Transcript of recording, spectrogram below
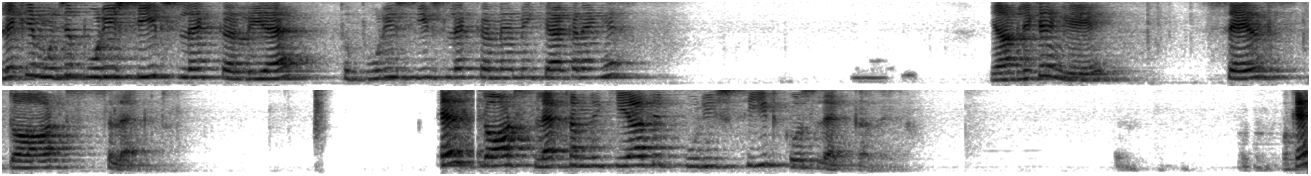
लेकिन मुझे पूरी सीट सिलेक्ट कर लिया है तो पूरी सीट सिलेक्ट करने में क्या करेंगे? यहाँ लिखेंगे cells dot select cells dot select हमने किया तो पूरी सीट को सिलेक्ट कर लेगा ओके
